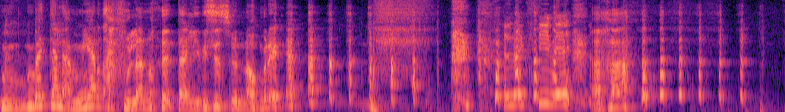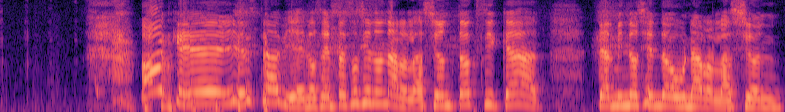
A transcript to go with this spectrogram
Mm, Vete a la mierda, fulano de tal, y dice su nombre. Lo exhibe. Ajá. Ok, está bien. O sea, empezó siendo una relación tóxica, terminó siendo una relación.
